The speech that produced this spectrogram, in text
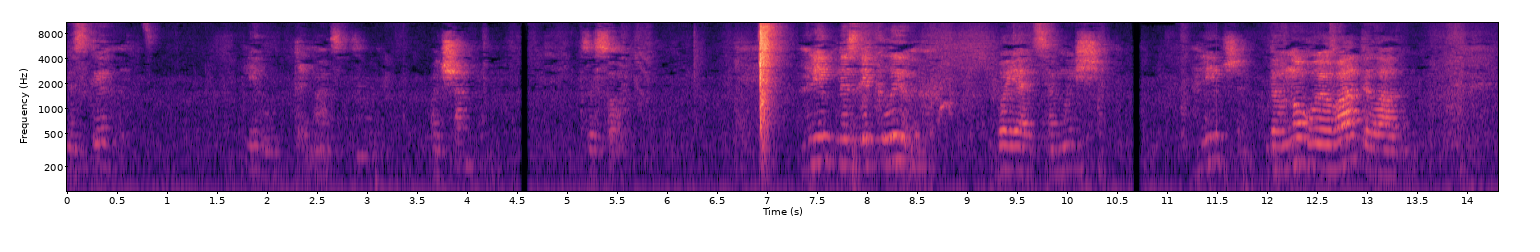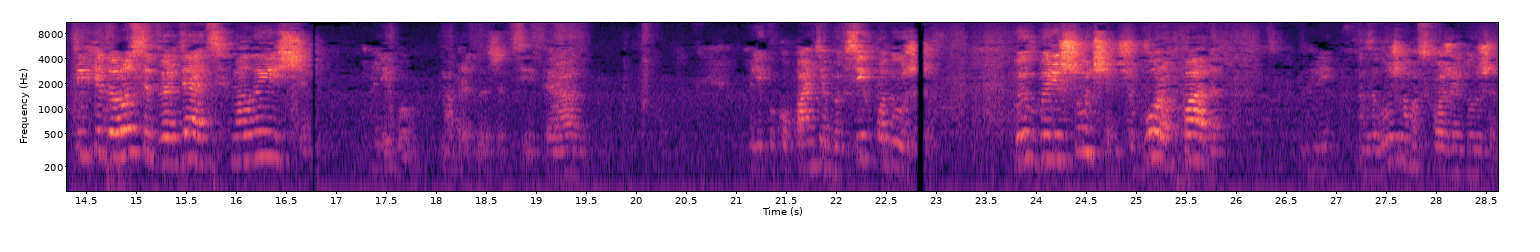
не скигли. Глібу 13. Очам за 40. Гліб незлякливих бояться миші. Гліб же давно воювати ладен. Тільки дорослі твердять малище. Глібу набридли вже ці тиради лік окупантів би всіх подужив. Бив би рішуче, щоб ворог падав. Гліб на залужного схожий дуже.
